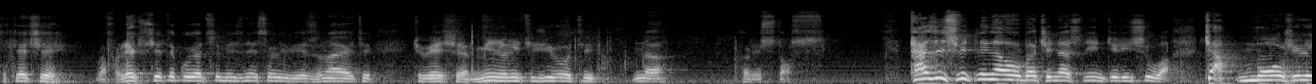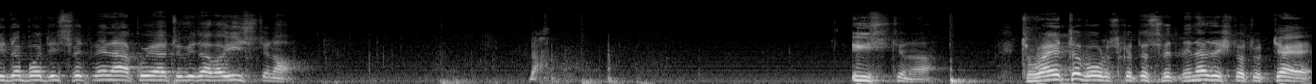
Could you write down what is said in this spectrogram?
Така че в лекцията, която съм изнесъл, вие знаете, това са миналите животи на Христос. Тази светлина обаче нас не интересува. Тя може ли да бъде светлина, която ви дава истина? Да. Истина. Това е таворската светлина, защото тя е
